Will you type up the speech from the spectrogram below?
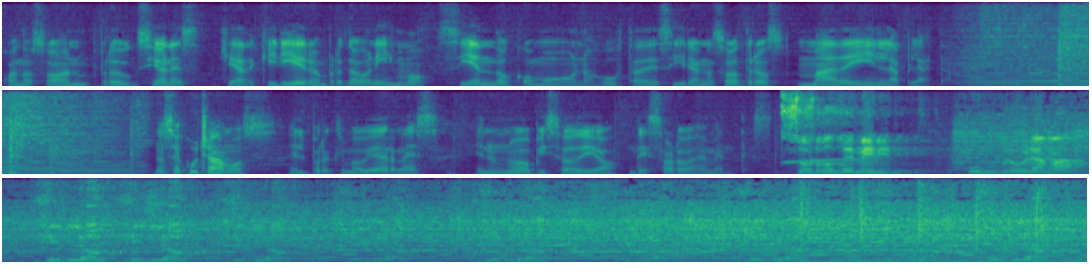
cuando son producciones que adquirieron protagonismo, siendo, como nos gusta decir a nosotros, Made in La Plata. Nos escuchamos el próximo viernes en un nuevo episodio de Sordos de Mentes. Sordos de Mentes, un programa de loco, de loco, de loco, de loco, de loco, de loco, de loco, de loco.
